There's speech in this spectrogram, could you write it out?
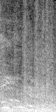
跳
